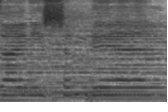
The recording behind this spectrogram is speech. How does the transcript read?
在你身边，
